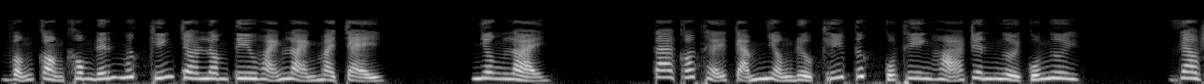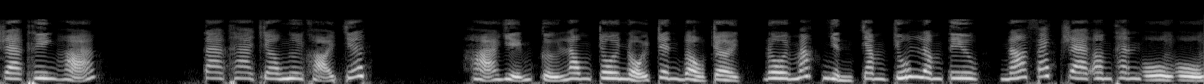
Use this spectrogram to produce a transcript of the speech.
Vẫn còn không đến mức khiến cho lâm tiêu hoảng loạn mà chạy. Nhân loại Ta có thể cảm nhận được khí tức của thiên hỏa trên người của ngươi. Giao ra thiên hỏa. Ta tha cho ngươi khỏi chết. Hỏa diễm cự long trôi nổi trên bầu trời, đôi mắt nhìn chăm chú lâm tiêu, nó phát ra âm thanh ù ù.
